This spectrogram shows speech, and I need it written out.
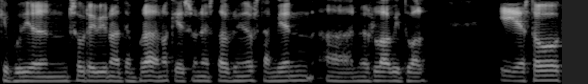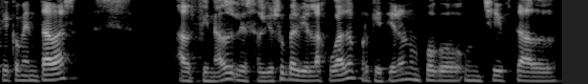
que pudieran sobrevivir una temporada, ¿no? Que eso en Estados Unidos también no es lo habitual. Y esto que comentabas, al final le salió súper bien la jugada porque hicieron un poco un shift al,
